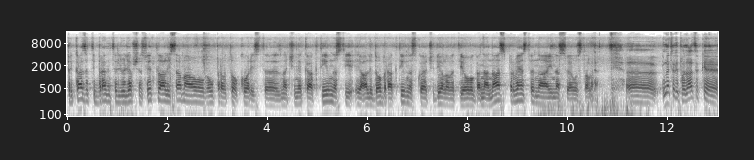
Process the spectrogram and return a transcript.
prikazati branitelju u ljepšem svjetlu, ali sama ovoga upravo to korist, e, znači neka aktivnosti, ali dobra aktivnost koja će djelovati ovoga na nas prvenstveno i na sve ostale. E, imate li podatke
